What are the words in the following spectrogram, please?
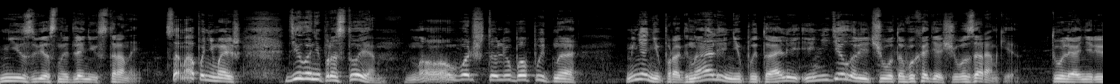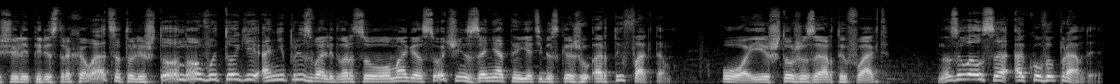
неизвестной для них страны. Сама понимаешь, дело непростое. Но вот что любопытно. Меня не прогнали, не пытали и не делали чего-то выходящего за рамки. То ли они решили перестраховаться, то ли что, но в итоге они призвали дворцового мага с очень занятным, я тебе скажу, артефактом. О, и что же за артефакт? Назывался «Оковы правды».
